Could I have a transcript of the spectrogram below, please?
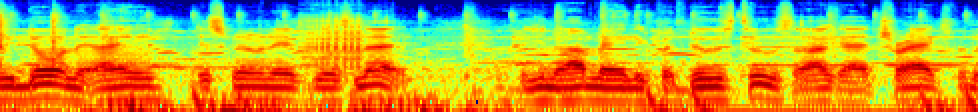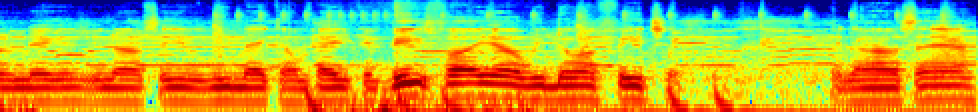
we doing it. I ain't discriminating against nothing. You know, I mainly produce too, so I got tracks for them niggas. You know what I'm saying? We making bacon beats for you, or we doing features. You know what I'm saying?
